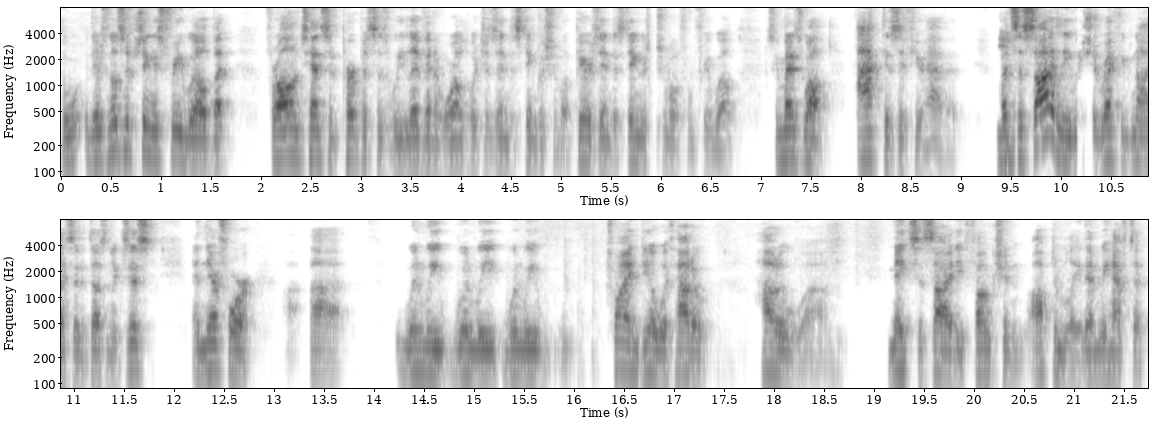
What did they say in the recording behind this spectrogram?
The, there's no such thing as free will, but for all intents and purposes, we live in a world which is indistinguishable, appears indistinguishable from free will. So you might as well act as if you have it. But mm. societally, we should recognize that it doesn't exist, and therefore, uh, when we when we when we try and deal with how to how to um, make society function optimally, then we have to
